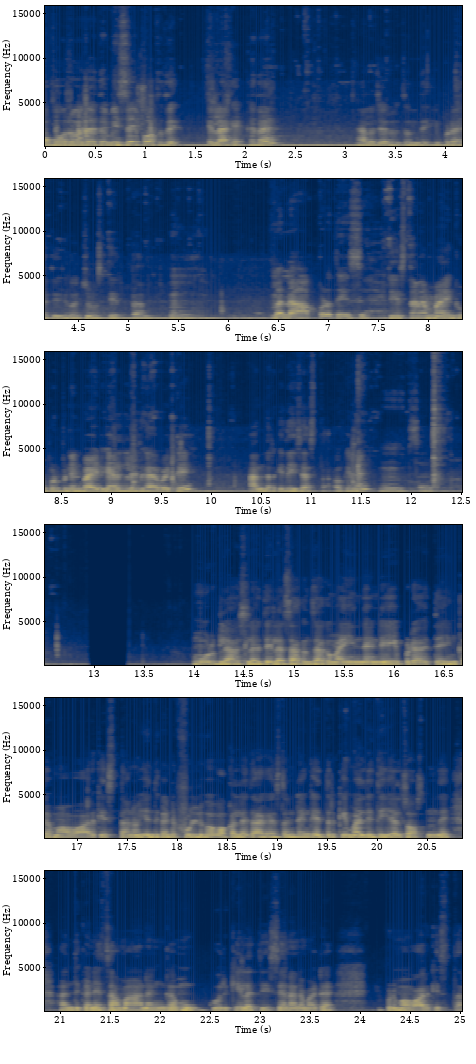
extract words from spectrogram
ఒక్కో రోజు అయితే మిస్ అయిపోతుంది. ఇలాగే కదా? అలా జరుగుతుంది. ఇప్పుడు అయితే ఇదిగో జ్యూస్ తీస్తాను. మరి నాకు కూడా తీసే. తీస్తానమ్మా. ఇంక ఇప్పుడు నేను బయటికి వెళ్ళలేదు కాబట్టి అందరికీ తీసేస్తా. ఓకేనా? సరే. మూడు గ్లాసులు అయితే ఇలా సగం సగం అయిందండి. ఇప్పుడైతే ఇంకా మా వారికి ఇస్తాను. ఎందుకంటే ఫుల్గా ఒకళ్ళే తాగేస్తుంటే ఇంక ఇద్దరికి మళ్ళీ తీయాల్సి వస్తుంది. అందుకని సమానంగా ముగ్గురికి ఇలా తీసాను అనమాట ఇప్పుడు మా వారికి ఇస్తా.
